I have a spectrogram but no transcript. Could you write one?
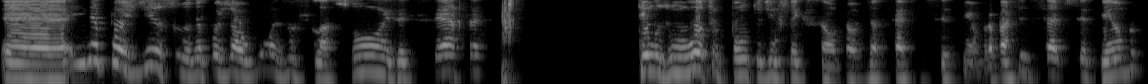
É, e depois disso, depois de algumas oscilações, etc., temos um outro ponto de inflexão, que é o dia 7 de setembro. A partir de 7 de setembro,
